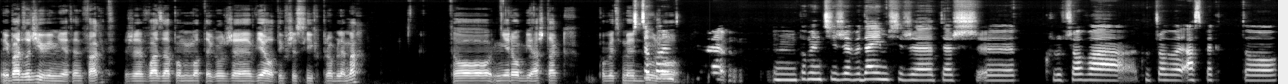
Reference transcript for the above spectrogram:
No i bardzo dziwi mnie ten fakt, że władza pomimo tego, że wie o tych wszystkich problemach, to nie robi aż tak powiedzmy co, dużo. powiem Mm, Powiem Ci, że wydaje mi się, że też y, kluczowa, kluczowy aspekt to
